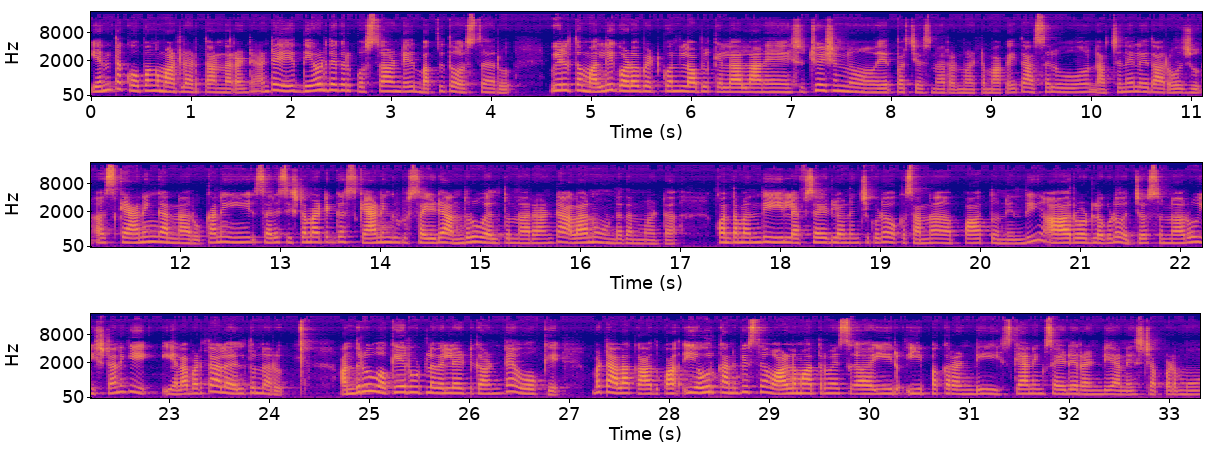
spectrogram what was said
ఎంత కోపంగా మాట్లాడుతా అన్నారంటే, అంటే దేవుడి దగ్గరికి వస్తా అంటే భక్తితో వస్తారు. వీళ్ళతో మళ్ళీ గొడవ పెట్టుకొని లోపలికి వెళ్ళాలా అనే ఏర్పాటు ఏర్పరిచేసినారనమాట. మాకైతే అసలు నచ్చనే లేదు ఆ రోజు. ఆ స్కానింగ్ అన్నారు. కానీ సరే సిస్టమేటిక్గా స్కానింగ్ సైడే అందరూ వెళ్తున్నారా అంటే అలానూ ఉండదనమాట. కొంతమంది లెఫ్ట్ సైడ్‌లో నుంచి కూడా ఒక సన్న పాత్ ఉన్నింది. ఆ రోడ్‌లో కూడా వచ్చేస్తున్నారు. ఇష్టానికి ఎలా పడితే అలా వెళ్తున్నారు అందరూ ఒకే రూట్‌లో వెళ్ళేట్టుగా అంటే ఓకే. బట్ అలా కాదు. ఎవరు కనిపిస్తే వాళ్ళు మాత్రమే ఈ ఈ పక్క రండి, స్కానింగ్ సైడే రండి అనేసి చెప్పడము.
